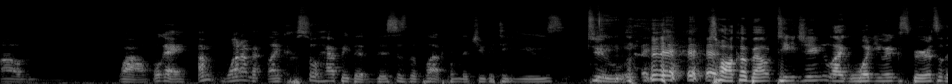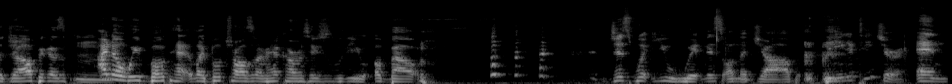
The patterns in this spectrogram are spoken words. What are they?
Um. Wow. Okay. I'm one. I'm like so happy that this is the platform that you get to use to talk about teaching, like what you experience on the job. Because Mm. I know we both had, like both Charles and I have had conversations with you about just what you witness on the job being a teacher, and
